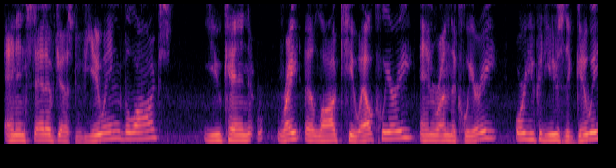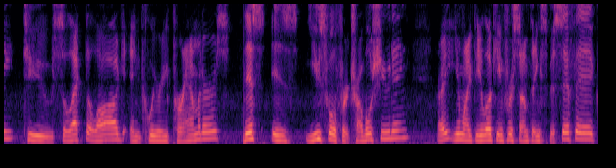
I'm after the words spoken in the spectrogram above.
and instead of just viewing the logs, you can write a logql query and run the query, or you could use the GUI to select the log and query parameters. This is useful for troubleshooting, right? You might be looking for something specific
